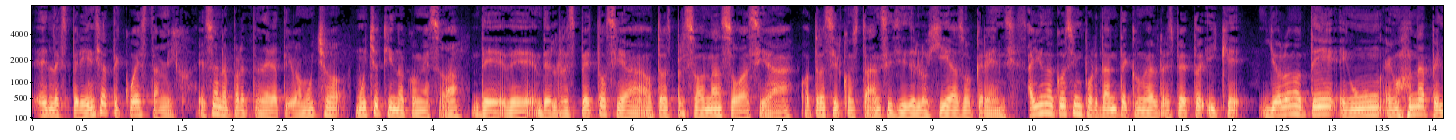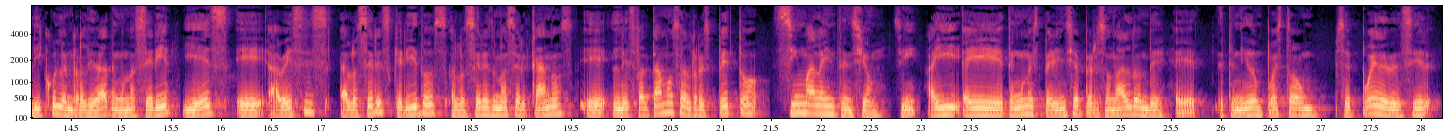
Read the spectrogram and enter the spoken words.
Eh, la experiencia te cuesta, mijo. Eso en la parte negativa. Mucho, mucho tino con eso, ¿ah? De, de, del respeto hacia otras personas o hacia otras circunstancias, ideologías o creencias. Hay una cosa importante con el respeto y que yo lo noté en, un, en una película, en realidad, en una serie, y es eh, a veces a los seres queridos, a los seres más cercanos, eh, les faltamos al respeto sin mala intención, ¿sí? Ahí, ahí tengo una experiencia personal donde he tenido un puesto, un, se puede decir,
